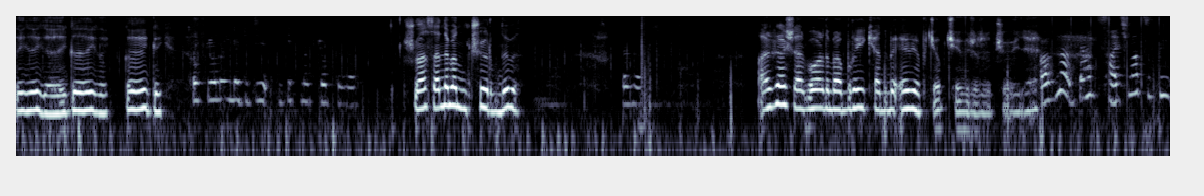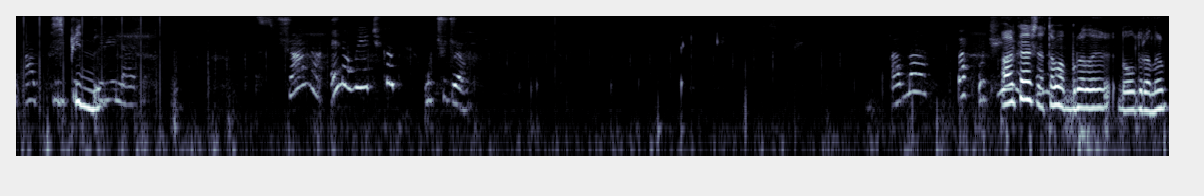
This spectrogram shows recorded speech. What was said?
Gıy gıy gıy gıy gıy Top yoluyla gitmek çok güzel. Şu an sen de ben uçuyorum değil mi? Evet. Arkadaşlar bu arada ben burayı kendime ev yapacağım. Çeviririm şöyle. Abla ben saçma spin. Spin mi? Biriyle. Şu an en havaya çıkıp uçacağım. Abla bak uçuyorum. Arkadaşlar tamam buraları dolduralım.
